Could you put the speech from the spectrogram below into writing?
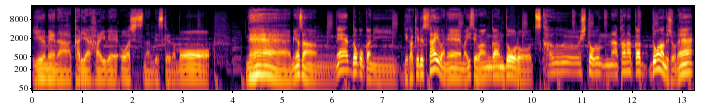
有名なカリアハイウェイオアシスなんですけれどもねえ皆さんねどこかに出かける際はね、まあ、伊勢湾岸道路を使う人なかなかどうなんでしょうね、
